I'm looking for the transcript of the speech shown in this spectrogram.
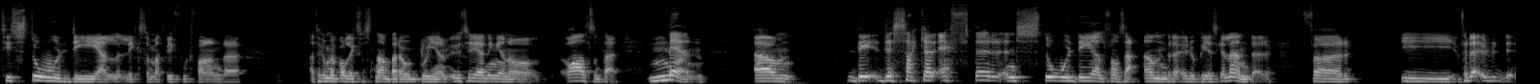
till stor del, liksom att vi fortfarande, att det kommer vara liksom snabbare att gå igenom utredningen och, och allt sånt där. Men um, det, det sackar efter en stor del från så här andra europeiska länder. För i, för det- det-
